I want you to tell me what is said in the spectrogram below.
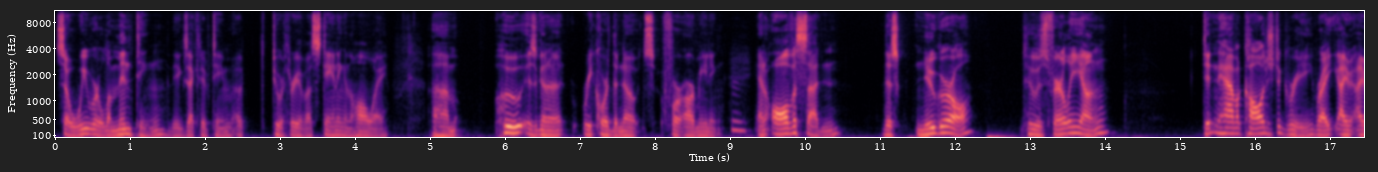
So we were lamenting the executive team, two or three of us standing in the hallway. Um, who is going to record the notes for our meeting? Mm. And all of a sudden, this new girl who was fairly young, didn't have a college degree, right? I, I,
